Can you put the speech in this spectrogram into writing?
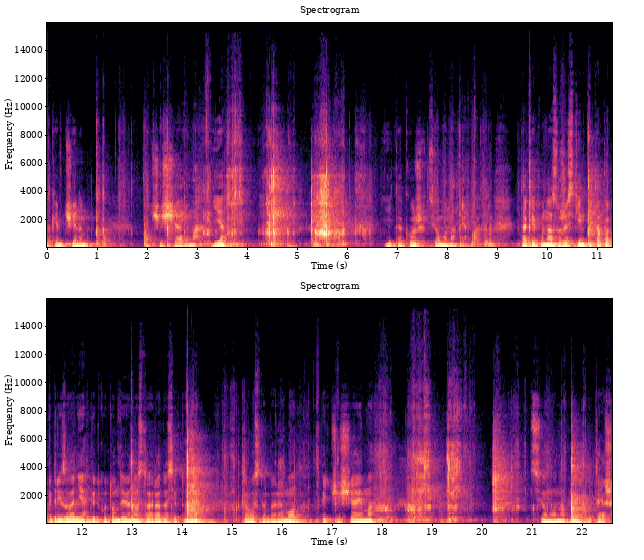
таким чином очищаємо. Є. І також в цьому напрямку. Так як у нас вже стінки там попідрізувані під кутом 90 градусів, то ми просто беремо, підчищаємо в цьому напрямку теж.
